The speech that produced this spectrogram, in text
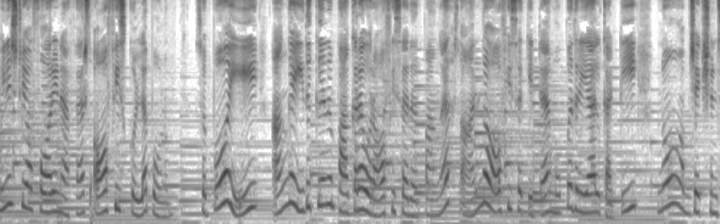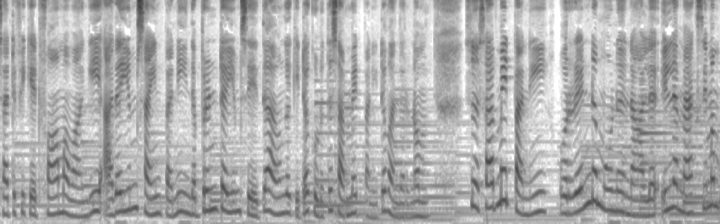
மினிஸ்ட்ரி ஆஃப் ஃபாரின் அஃபேர்ஸ் ஆஃபீஸ்க்குள்ளே போகணும். ஸோ போய் அங்கே இதுக்குன்னு பார்க்குற ஒரு ஆஃபீஸர் இருப்பாங்க. ஸோ அந்த ஆஃபீஸர் கிட்ட முப்பது ரியால் கட்டி நோ அப்ஜெக்ஷன் சர்டிஃபிகேட் ஃபார்மை வாங்கி அதையும் சைன் பண்ணி இந்த பிரிண்ட்டையும் சேர்த்து அவங்க கிட்ட கொடுத்து சப்மிட் பண்ணிட்டு வந்துடணும் ஸோ சப்மிட் பண்ணி ஒரு ரெண்டு மூணு நாலு இல்லை மேக்ஸிமம்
